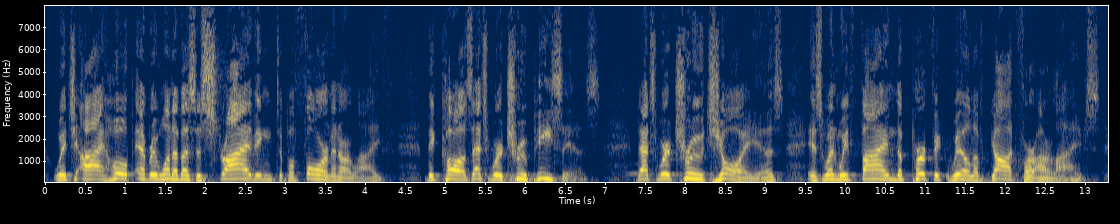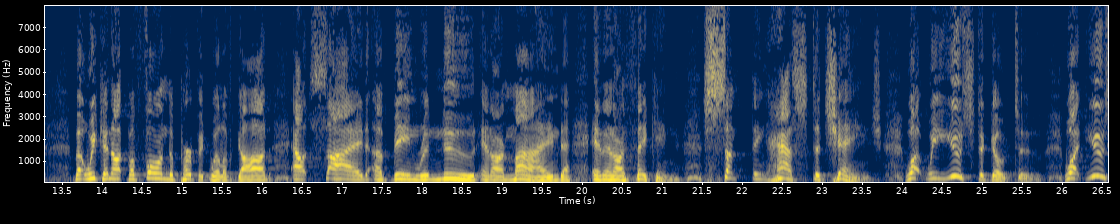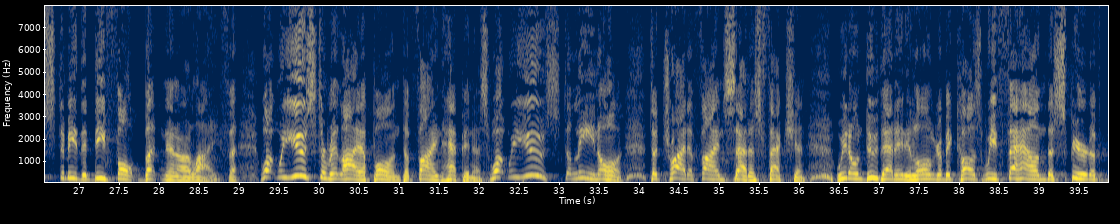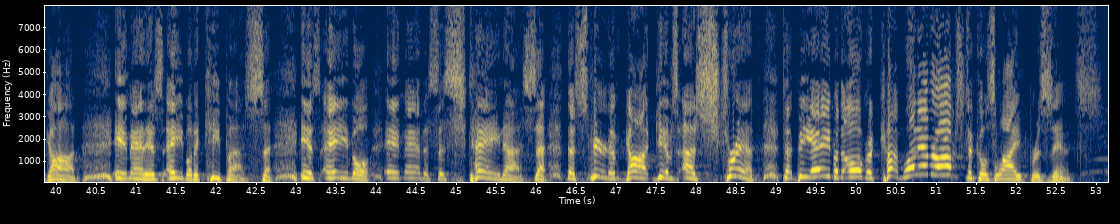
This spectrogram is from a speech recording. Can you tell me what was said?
which I hope every one of us is striving to perform in our life because that's where true peace is. That's where true joy is, is when we find the perfect will of God for our lives. But we cannot perform the perfect will of God outside of being renewed in our mind and in our thinking. Something something has to change. What we used to go to, what used to be the default button in our life, what we used to rely upon to find happiness, what we used to lean on to try to find satisfaction. We don't do that any longer because we found the Spirit of God, amen, is able to keep us, is able, amen, to sustain us. The Spirit of God gives us strength to be able to overcome whatever obstacles life presents.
